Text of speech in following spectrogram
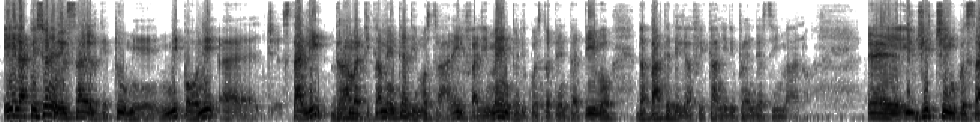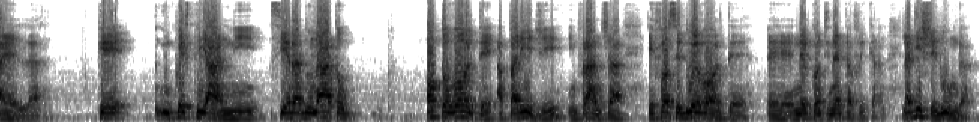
E la questione del Sahel che tu mi, mi poni eh, sta lì drammaticamente a dimostrare il fallimento di questo tentativo da parte degli africani di prendersi in mano. Eh, il G5 Sahel, che in questi anni si è radunato otto volte a Parigi, in Francia, e forse due volte eh, nel continente africano, la dice lunga,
